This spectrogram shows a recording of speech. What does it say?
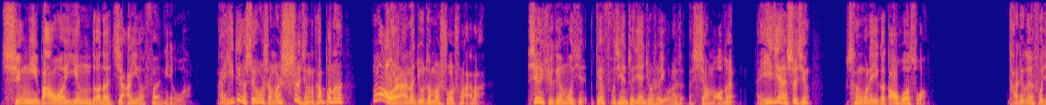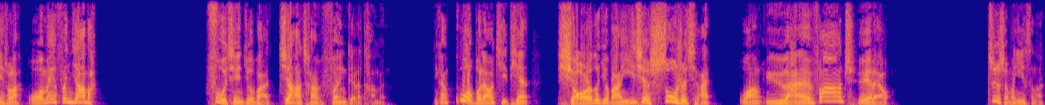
请你把我应得的家业分给我。”啊，一定是有什么事情了，他不能贸然的就这么说出来吧？兴许跟母亲、跟父亲之间就是有了小矛盾，一件事情成为了一个导火索，他就跟父亲说了：“我们分家吧。”父亲就把家产分给了他们。你看，过不了几天，小儿子就把一切收拾起来，往远方去了。这是什么意思呢？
